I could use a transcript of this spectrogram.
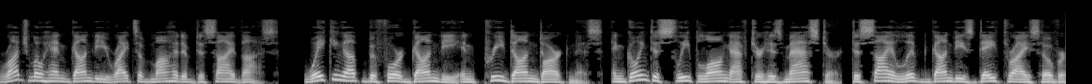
Rajmohan Gandhi writes of Mahadev Desai thus, Waking up before Gandhi in pre-dawn darkness, and going to sleep long after his master, Desai lived Gandhi's day thrice over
